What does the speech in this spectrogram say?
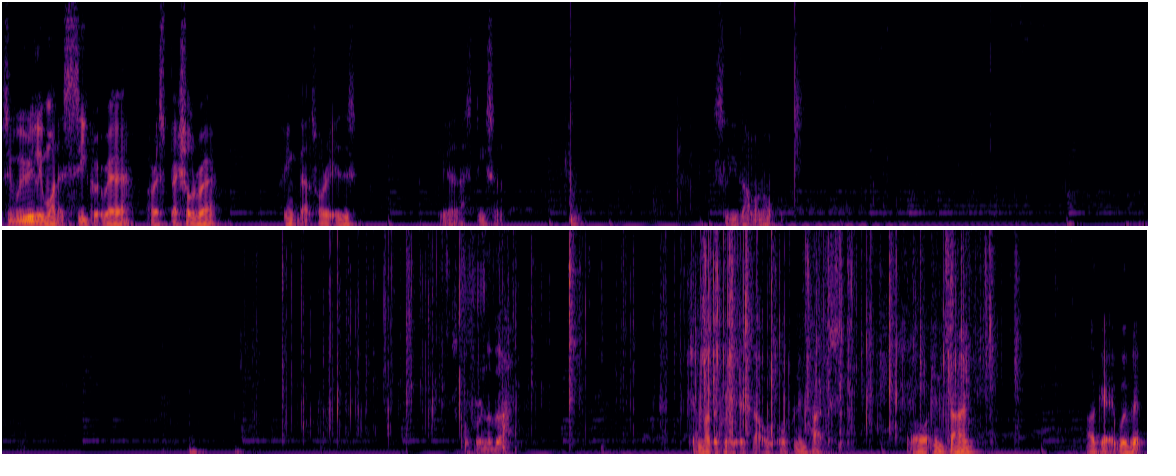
See, we really want a secret rare or a special rare. I think that's what it is. But yeah, that's decent. Let's leave that one up. Another. I'm not the greatest at opening packs. So in time, I'll get it with it.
